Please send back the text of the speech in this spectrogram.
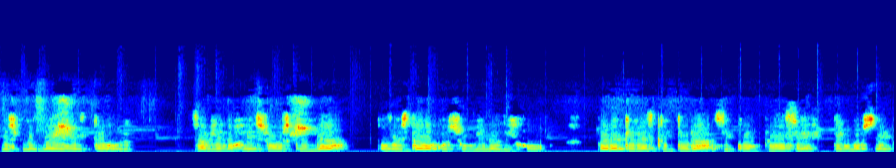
Después de esto, sabiendo Jesús que ya todo estaba consumido, dijo, para que la escritura se cumpliese, tengo sed.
